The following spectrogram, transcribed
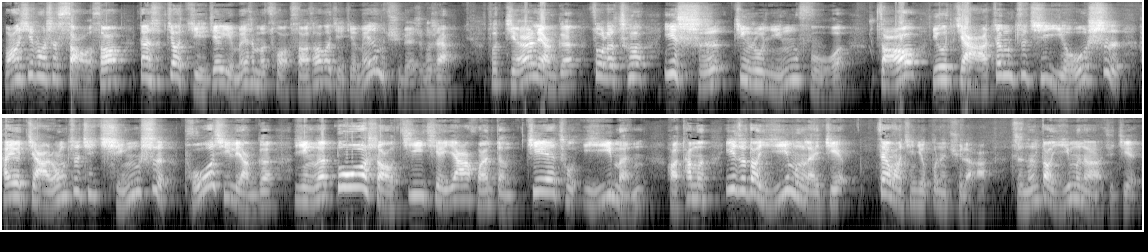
王熙凤是嫂嫂，但是叫姐姐也没什么错，嫂嫂和姐姐没什么区别，是不是？说姐儿两个坐了车，一时进入宁府。早有贾珍之妻尤氏，还有贾蓉之妻秦氏、婆媳两个，引了多少姬妾丫鬟等接出仪门。好，他们一直到仪门来接，再往前就不能去了啊，只能到仪门那儿去接。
